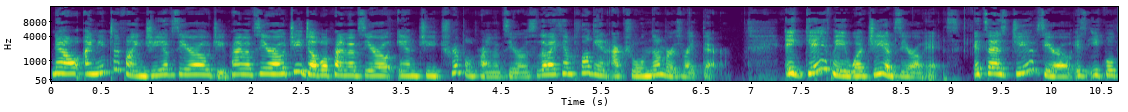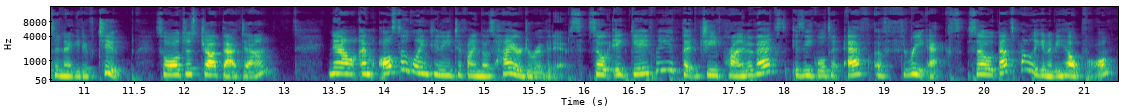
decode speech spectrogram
Now I need to find g of 0, g prime of 0, g double prime of 0, and g triple prime of 0 so that I can plug in actual numbers right there. It gave me what g of 0 is. It says g of 0 is equal to negative 2. So I'll just jot that down. Now I'm also going to need to find those higher derivatives. So it gave me that g prime of x is equal to f of 3x. So that's probably going to be helpful.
